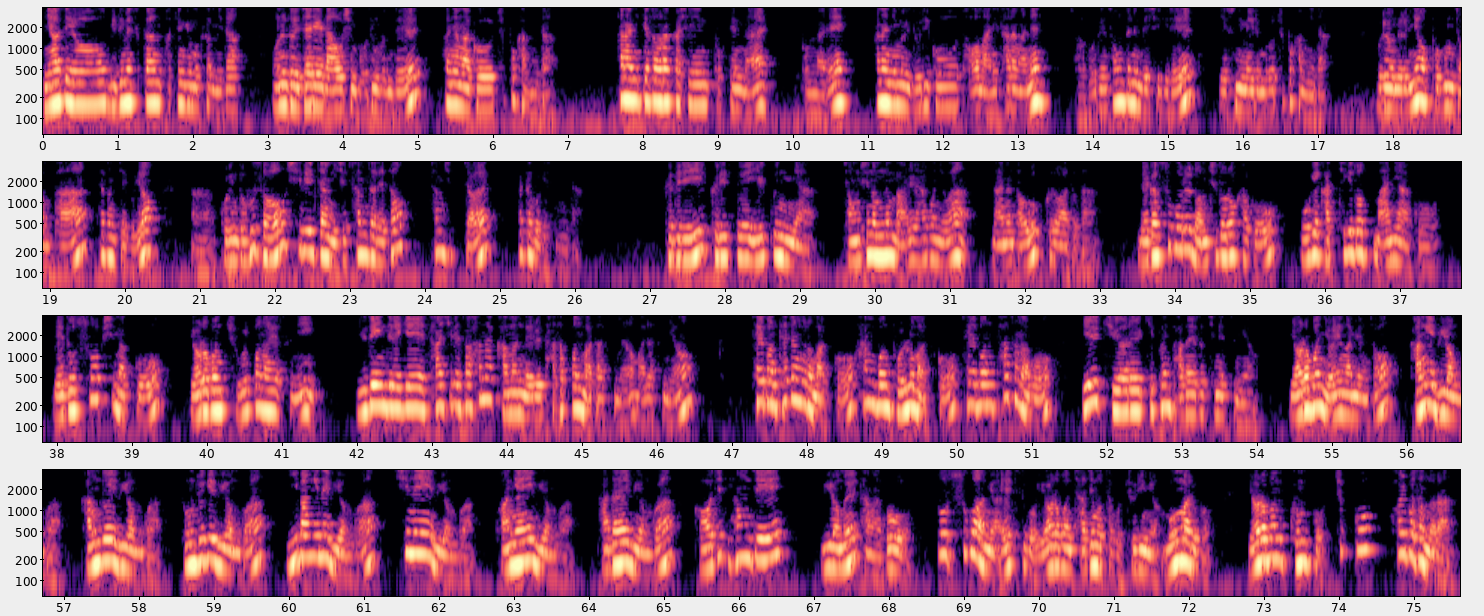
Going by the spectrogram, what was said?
안녕하세요. 믿음의 습관 박형규 목사입니다. 오늘도 이 자리에 나오신 모든 분들 환영하고 축복합니다. 하나님께서 허락하신 복된 날, 이 봄날에 하나님을 누리고 더 많이 사랑하는 저와 모든 성도님 되시기를 예수님의 이름으로 축복합니다. 우리 오늘은요, 복음 전파 세 번째고요. 아, 고린도 후서 11장 23절에서 30절 살펴보겠습니다. 그들이 그리스도의 일꾼이냐, 정신없는 말을 하거니와 나는 더욱 그러하도다. 내가 수고를 넘치도록 하고 옥에 갇히기도 많이 하고 매도 수없이 맞고 여러 번 죽을 뻔하였으니 유대인들에게 40에서 하나 감한 매를 다섯 번 맞았으며 맞았으며 세 번 태장으로 맞고 한 번 돌로 맞고 세 번 파손하고 일 주야를 깊은 바다에서 지냈으며 여러 번 여행하면서 강의 위험과 강도의 위험과 동족의 위험과 이방인의 위험과 시내의 위험과 광야의 위험과 바다의 위험과 거짓 형제의 위험을 당하고 또 수고하며 애쓰고 여러 번 자지 못하고 줄이며 목마르고 여러 번 굶고 춥고 헐벗었노라.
